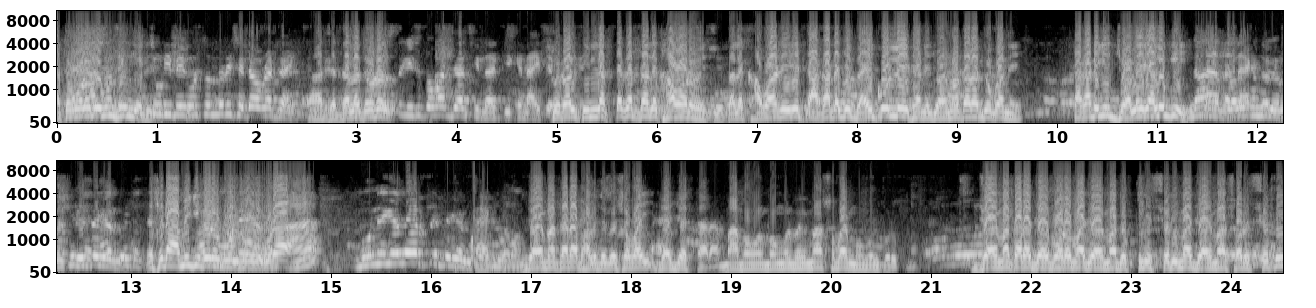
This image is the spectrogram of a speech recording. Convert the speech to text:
এত বড় বেগুন সুন্দরী? খিচুড়ি বেগুন সুন্দরী সেটা আমরা ট্রাই আচ্ছা তাহলে টোটাল কিছু তোমার যা ছিল আর কি এখানে আইটেম টোটাল তিন লাখ টাকার তাহলে খাবার হয়েছে। তাহলে খাবারের যে টাকাটা যে ব্যয় করলে এখানে জয়মাতারার দোকানে টাকাটা কি জলে গেল কি। সেটা আমি কি করে বলব? ওরা হ্যাঁ? মনে গেল আর পেটে গেল। একদম। জয় মা তারা ভালো থেকো সবাই। জয় জয় তারা। মা মঙ্গল মঙ্গলময়ী মা সবার মঙ্গল করুক না জয় মা তারা জয় বড় মা জয় মা দক্ষিণেশ্বরী মা জয় মা সরস্বতী।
